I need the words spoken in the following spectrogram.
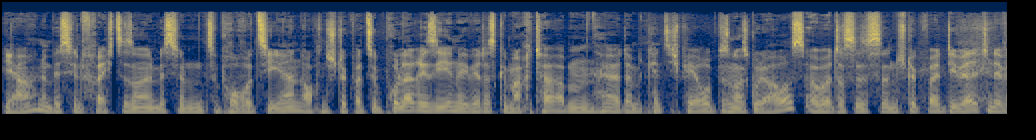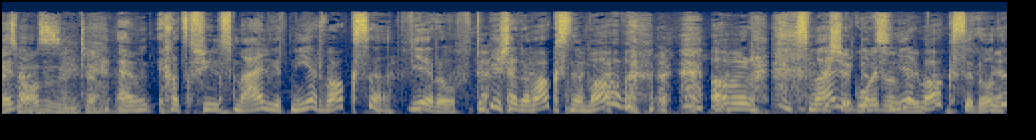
ja, ein bisschen frech zu sein, ein bisschen zu provozieren, auch ein Stück weit zu polarisieren, wie wir das gemacht haben. Äh, damit kennt sich Pero besonders gut aus. Aber das ist ein Stück weit die Der wir zu Hause sind. Ja. Ähm, ich habe das Gefühl, Smile wird nie erwachsen. Viro, du bist ein erwachsener Mann, aber Smile wird gut, nie erwachsen, oder?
